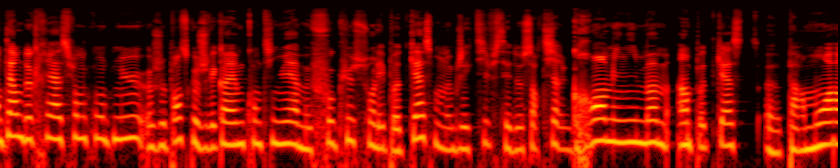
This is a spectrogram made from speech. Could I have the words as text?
En termes de création de contenu, je pense que je vais quand même continuer à me focus sur les podcasts. Mon objectif, c'est de sortir grand minimum un podcast euh, par mois.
